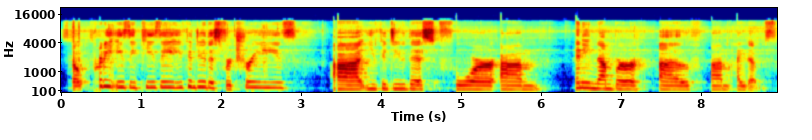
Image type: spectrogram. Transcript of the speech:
So pretty easy peasy. You can do this for trees. Uh, you could do this for um, any number of um, items.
